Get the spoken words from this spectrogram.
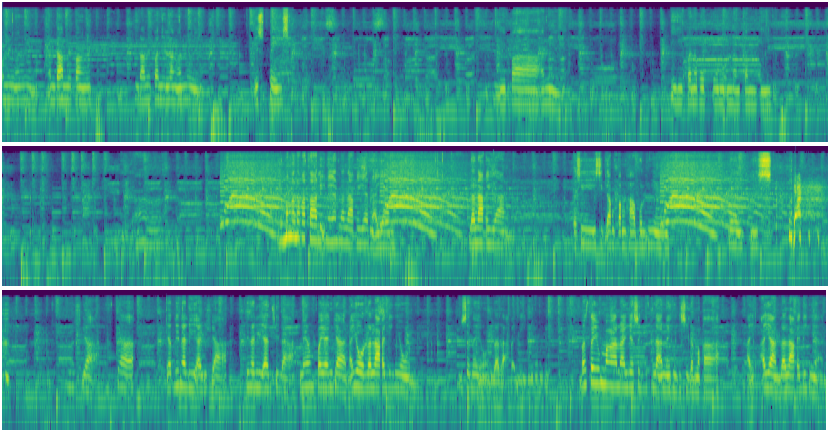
daming ano eh. Ang dami pang ang dami pa nilang ano eh space. Hindi pa ano eh hindi pa napupuno ng kambing. Ayan. Yung mga nakatali na yan, lalaki yan. Ayan. Lalaki yan. Kasi sigang panghabol niya eh. Rapist. What? ano siya? Kaya, kaya tinalian siya. Tinalian sila. Meron pa yan dyan. Ayun, lalaki din yun. Isa na yun, lalaki din yun. Basta yung mga nandiyan sa gitna na hindi sila maka... Ay, ayan, lalaki din yan.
